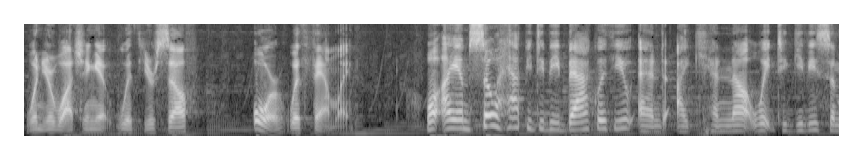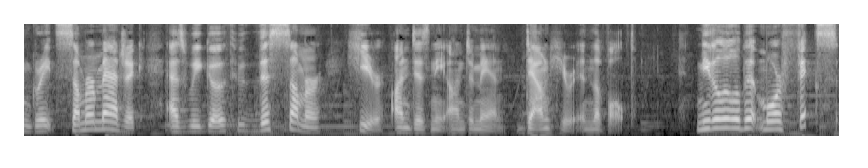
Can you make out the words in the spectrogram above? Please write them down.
when you're watching it with yourself or with family. Well, I am so happy to be back with you, and I cannot wait to give you some great summer magic as we go through this summer here on Disney On Demand, down here in the vault. Need a little bit more fix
